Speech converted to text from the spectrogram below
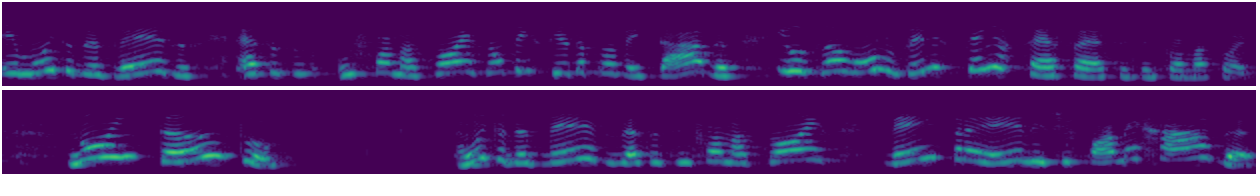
e muitas das vezes essas informações não têm sido aproveitadas e os alunos eles têm acesso a essas informações. No entanto, muitas das vezes essas informações vêm para eles de forma errada.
